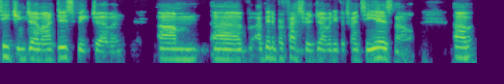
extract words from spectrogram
teaching german i do speak german. Um, uh, i've been a professor in germany for 20 years now. Um,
